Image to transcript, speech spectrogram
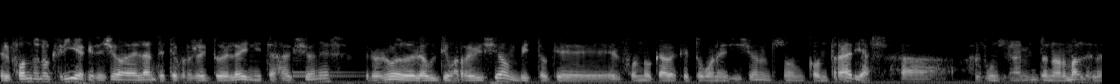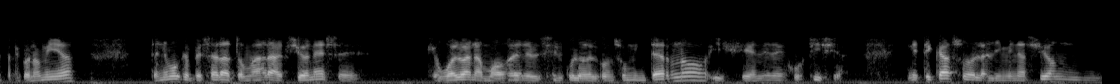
el fondo no quería que se lleve adelante este proyecto de ley ni estas acciones, pero luego de la última revisión, visto que el fondo cada vez que toma una decisión son contrarias al funcionamiento normal de nuestra economía, tenemos que empezar a tomar acciones eh, que vuelvan a mover el círculo del consumo interno y generen justicia. En este caso, la eliminación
